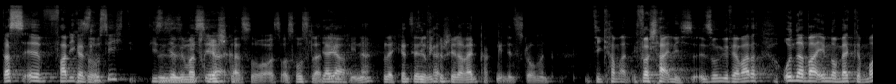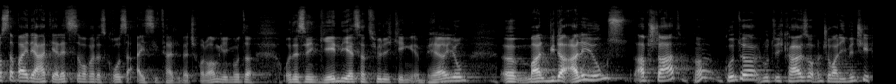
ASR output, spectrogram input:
Das äh, fand ich ganz so. lustig. Die, die sind ja Matryoshkas so aus, aus Russland ja, irgendwie, ne? Vielleicht kannst du ja den Ricochet da reinpacken in den Strowman. Die kann man, wahrscheinlich, so ungefähr war das. Und dann war eben noch Matt Moss dabei, der hat ja letzte Woche das große IC-Title-Match verloren gegen Gunther. Und deswegen gehen die jetzt natürlich gegen Imperium. Äh, mal wieder alle Jungs am Start. Ne? Gunther, Ludwig Kaiser und Giovanni Vinci.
